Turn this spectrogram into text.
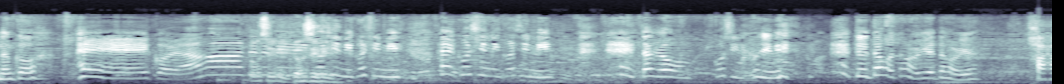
能够。嘿，果然哈！恭喜你，恭喜你，恭喜你，恭喜你！嘿，恭喜你，恭喜你！到时候我恭喜你，恭喜你！对，待会儿待会儿约，待会儿约。嗨，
